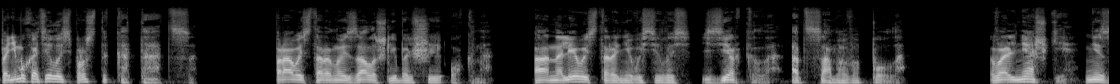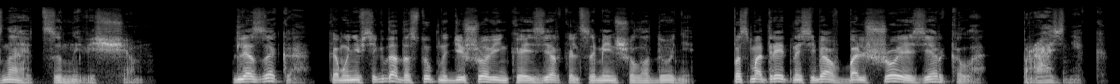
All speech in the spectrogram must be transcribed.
По нему хотелось просто кататься. Правой стороной зала шли большие окна, а на левой стороне высилось зеркало от самого пола. Вольняшки не знают цены вещам. Для зэка, кому не всегда доступно дешевенькое зеркальце меньше ладони, посмотреть на себя в большое зеркало — праздник.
